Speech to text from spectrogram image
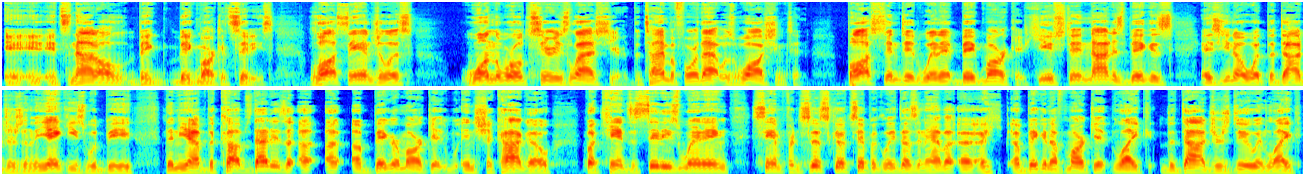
it, it, it's not all big, big market cities. Los Angeles won the World Series last year. The time before that was Washington. Boston did win it, big market. Houston, not as big as as you know what the Dodgers and the Yankees would be. Then you have the Cubs. That is a, a, a bigger market in Chicago. but Kansas City's winning. San Francisco typically doesn't have a, a, a big enough market like the Dodgers do and like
